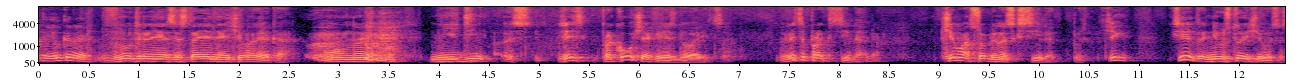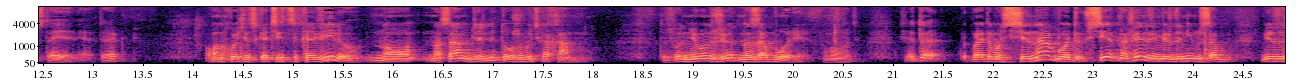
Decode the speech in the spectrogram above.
уже вилками? внутреннее состояние человека. Он э, не един... Здесь про какого человека здесь говорится? Говорится про ксиля. Чем особенность ксиля? Ксиль это неустойчивое состояние. Так? Он хочет скатиться к Авилю, но на самом деле должен быть хахамом. То есть он, он живет на заборе. Вот. Это, поэтому Сина, это все отношения между ним, между,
